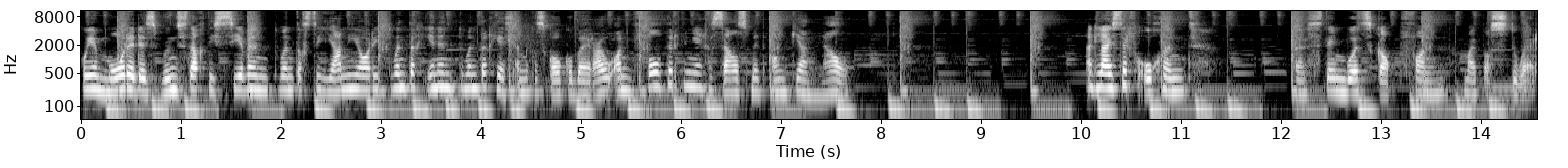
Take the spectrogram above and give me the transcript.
Goeiemôre, dis Woensdag die 27ste Januarie 2021. Jy's ingeskakel by Rou aan Filter en jy gesels met Ankia Nel. Ek luister vanoggend 'n stemboodskap van my pastoor.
